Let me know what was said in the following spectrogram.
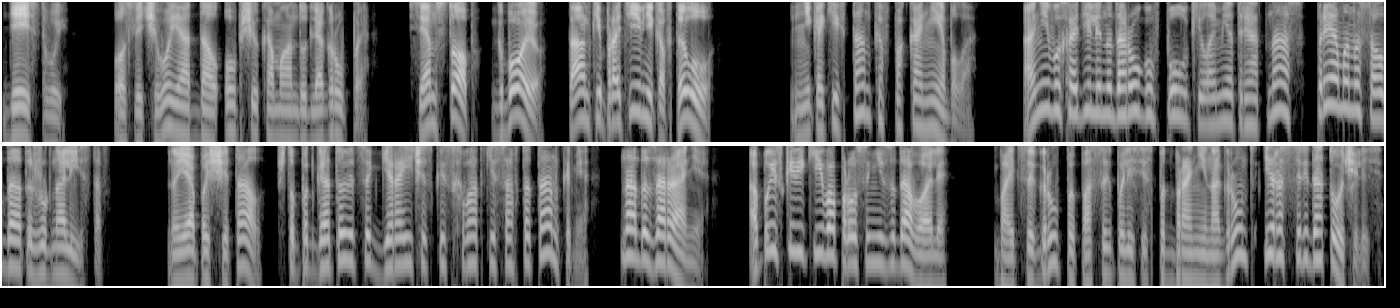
Действуй». После чего я отдал общую команду для группы. «Всем стоп! К бою! Танки противника в тылу!» Никаких танков пока не было. Они выходили на дорогу в полукилометре от нас, прямо на солдат и журналистов. Но я посчитал, что подготовиться к героической схватке с автотанками надо заранее. А поисковики вопросы не задавали. Бойцы группы посыпались из-под брони на грунт и рассредоточились,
